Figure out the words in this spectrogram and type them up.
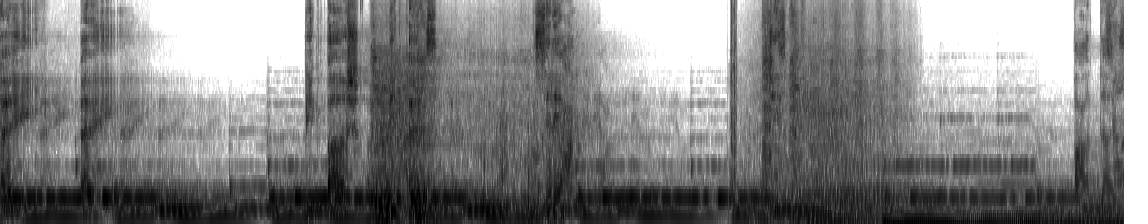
Hey, hey. Big H, Big S, CDA. Disney. Paradise.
